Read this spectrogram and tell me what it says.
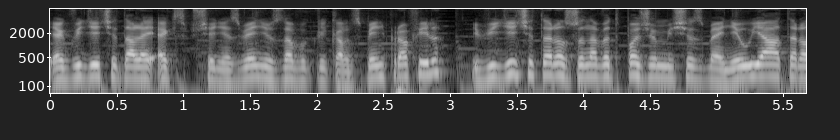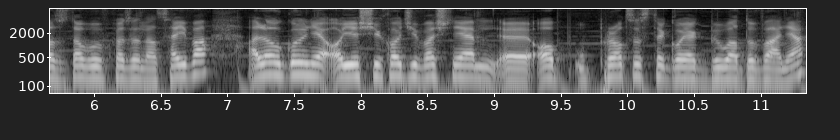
Jak widzicie dalej exp się nie zmienił, znowu klikam zmień profil i widzicie teraz, że nawet poziom mi się zmienił. Ja teraz znowu wchodzę na save'a, ale ogólnie o jeśli chodzi właśnie e, o proces tego jakby ładowania,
